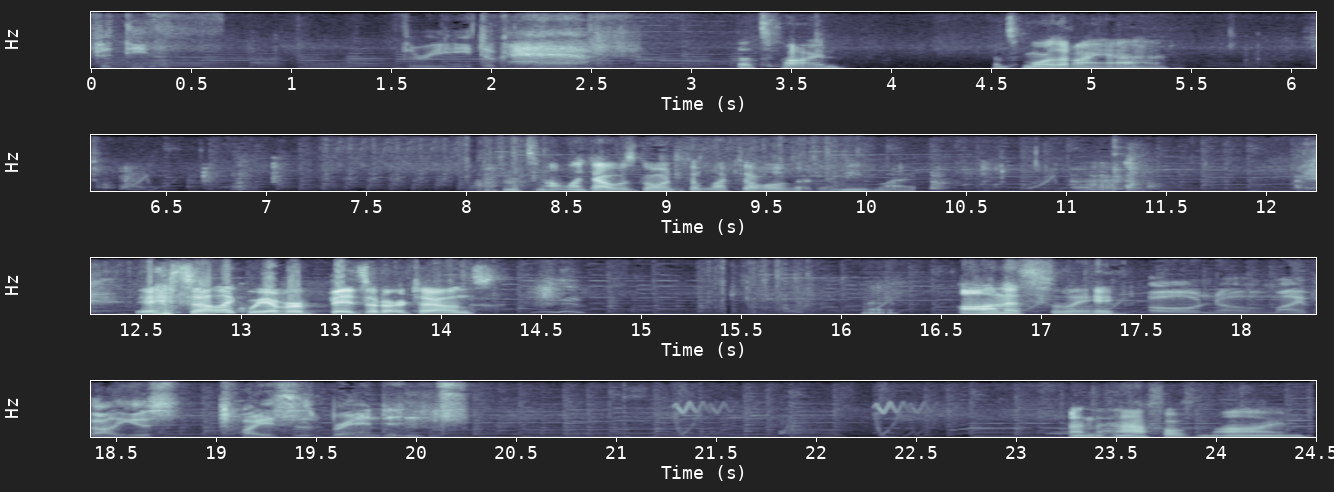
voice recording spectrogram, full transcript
53. He took half. That's fine. That's more than I had. It's not like I was going to collect all of it anyway. Yeah, it's not like we ever visit our towns. Honestly, Oh no, my value is twice as Brandon's. and half of mine.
